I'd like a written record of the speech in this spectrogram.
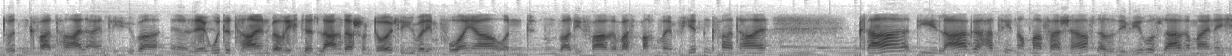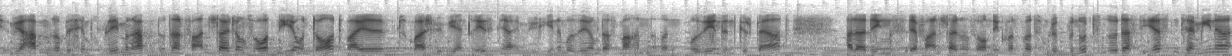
dritten Quartal eigentlich über äh, sehr gute Zahlen berichtet, lagen da schon deutlich über dem Vorjahr und nun war die Frage, was machen wir im vierten Quartal? Klar, die Lage hat sich nochmal verschärft, also die Viruslage meine ich. Wir haben so ein bisschen Probleme gehabt mit unseren Veranstaltungsorten hier und dort, weil zum Beispiel wir in Dresden ja im Hygienemuseum das machen und Museen sind gesperrt. Allerdings der Veranstaltungsraum, den konnten wir zum Glück benutzen, sodass die ersten Termine,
